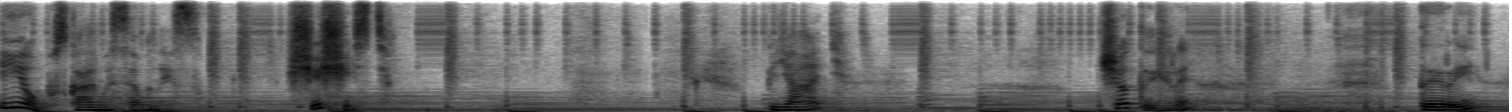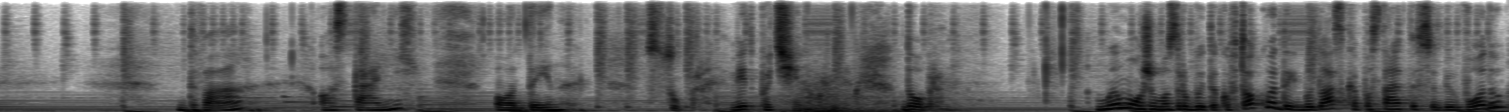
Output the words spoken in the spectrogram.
і опускаємося вниз. Ще шість. П'ять. Чотири. Три. Два. Останній. Один. Супер. Відпочинок. Добре. Ми можемо зробити ковток води. Будь ласка, поставте собі воду,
